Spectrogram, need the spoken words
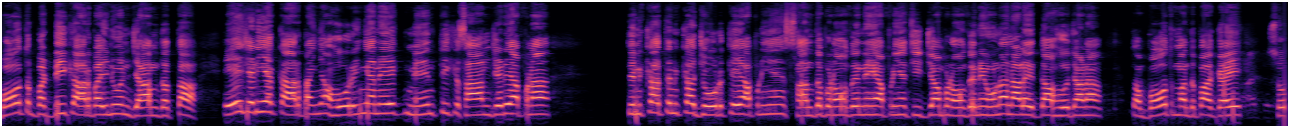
ਬਹੁਤ ਵੱਡੀ ਕਾਰਵਾਈ ਨੂੰ ਅੰਜਾਮ ਦਿੱਤਾ। ਇਹ ਜਿਹੜੀਆਂ ਕਾਰਵਾਈਆਂ ਹੋ ਰਹੀਆਂ ਨੇ ਇੱਕ ਮਿਹਨਤੀ ਕਿਸਾਨ ਜਿਹੜੇ ਆਪਣਾ ਤਿਨਕਾ ਤਿਨਕਾ ਜੋੜ ਕੇ ਆਪਣੀਆਂ ਸੰਦ ਬਣਾਉਂਦੇ ਨੇ ਆਪਣੀਆਂ ਚੀਜ਼ਾਂ ਬਣਾਉਂਦੇ ਨੇ ਉਹਨਾਂ ਨਾਲ ਇਦਾਂ ਹੋ ਜਾਣਾ ਤਾਂ ਬਹੁਤ ਮੰਦਭਾਗਾ ਏ ਸੋ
